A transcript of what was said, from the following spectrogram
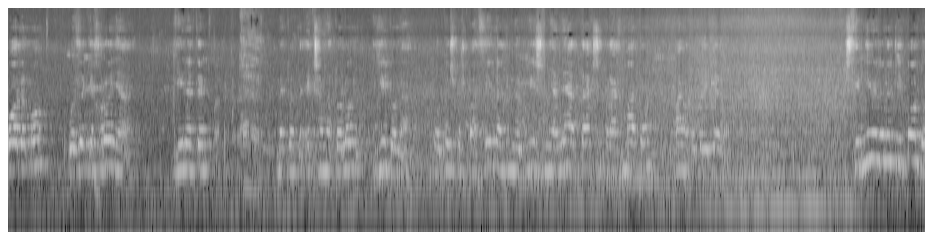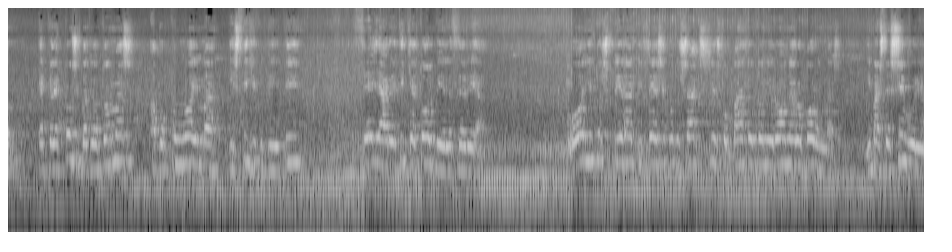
πόλεμο που εδώ και χρόνια γίνεται με τον εξανατολών γείτονα ο οποίος προσπαθεί να δημιουργήσει μια νέα τάξη πραγμάτων πάνω από το Αιγαίο. Στη μνήμη των εκλειπώντων, εκλεκτών συμπατριωτών μας, αποκτούν νόημα η στίχη του ποιητή, θέλει αρετή και τόλμη η ελευθερία. Όλοι τους πήραν τη θέση που τους άξιζε στο πάνθεο των ηρώων αεροπόρων μας. Είμαστε σίγουροι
